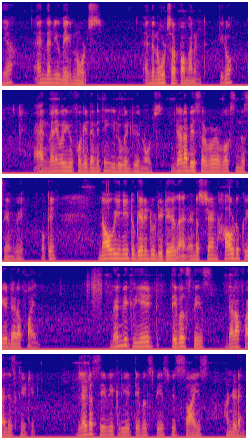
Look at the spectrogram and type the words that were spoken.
yeah and then you make notes. And the notes are permanent you know. And whenever you forget anything you look into your notes. Database server works in the same way okay? Now we need to get into detail and understand how to create data file. When we create table space data file is created. Let us say we create table space with size 100 m.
